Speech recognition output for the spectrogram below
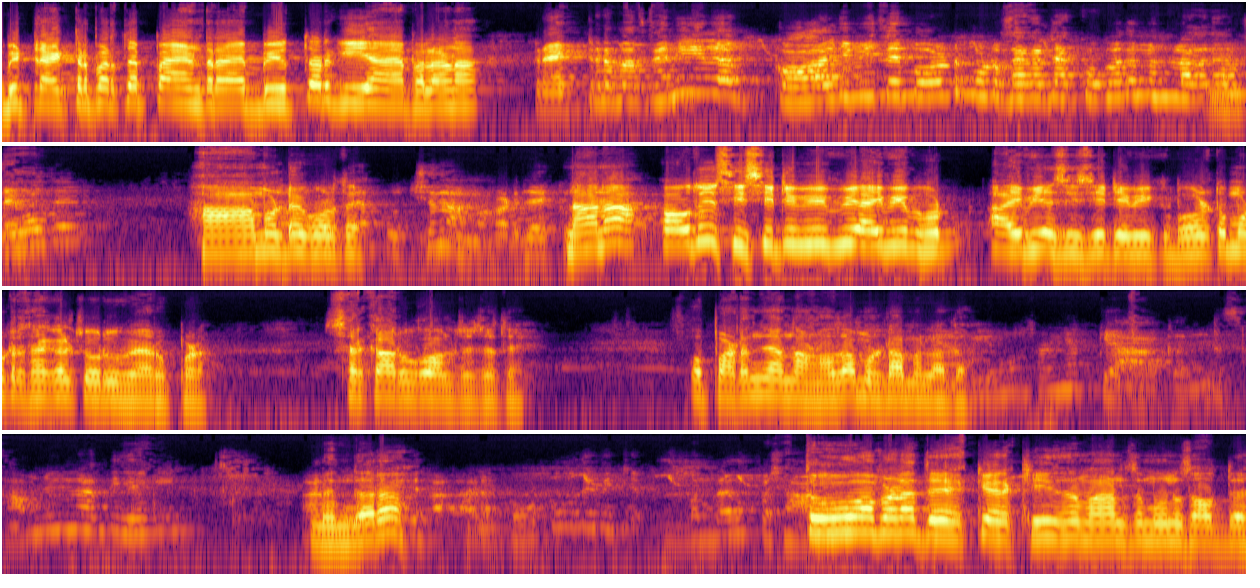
ਵੀ ਟਰੈਕਟਰ ਪਰ ਤੇ ਪੈਨ ਡਰਾਈਵ ਵੀ ਉਤਰ ਗਈ ਆਇਆ ਫਲਾਣਾ। ਟਰੈਕਟਰ ਪਰ ਤੇ ਨਹੀਂ ਇਹਦਾ ਕਾਲਜ ਵੀ ਤੇ ਬੁਲਟ ਮੋਟਰਸਾਈਕਲ ਚੱਕੋਗਾ ਤਾਂ ਮੈਨੂੰ ਲੱਗਦਾ। ਮੁੰਡੇ ਕੋਲ ਤੇ? ਹਾਂ ਮੁੰਡੇ ਕੋਲ ਤੇ। ਪੁੱਛਣਾ ਮੈਂ ਹਟ ਜਾ ਇੱਕ ਨਾ ਨਾ ਉਹਦੀ ਸੀਸੀਟੀਵੀ ਵੀ ਆਈ ਵੀ ਆਈ ਵੀ ਸੀਸੀਟੀਵੀ ਇੱਕ ਬੋਲਟ ਮੋਟਰਸਾਈਕਲ ਚੋਰੀ ਹੋਇਆ ਰੋਪੜ ਸਰਕਾਰੂ ਕਾਲਜ 'ਚ ਤੇ। ਉਹ ਪੜਨ ਜਾਂਦਾ ਹੁਣ ਉਹਦਾ ਮੁੰਡਾ ਮੈਨੂੰ ਲੱਗਦਾ। ਵੀ ਹੁਣ ਸਾਰੀਆਂ ਕਿਆ ਕਰੀਏ ਸਮਝ ਨਹੀਂ ਲੱਗਦੀ ਹੈਗੀ। ਮਨਿੰਦਰ? ਫੋਟੋ ਦੇ ਵਿੱਚ ਬੰਦਾ ਨੂੰ ਪਛਾਣ ਤੂੰ ਆਪਣਾ ਦੇਖ ਕੇ ਰੱਖੀ ਸਮਾਨ ਸਮੂਨ ਸੌਦੇ।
